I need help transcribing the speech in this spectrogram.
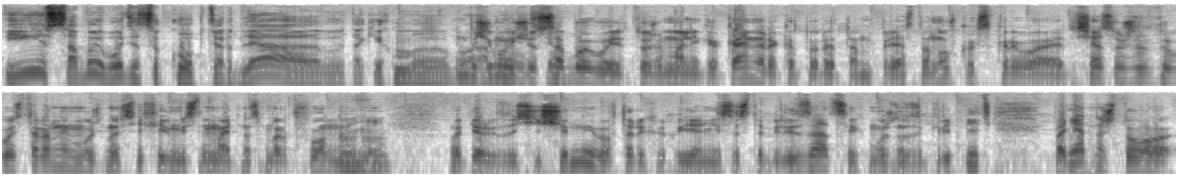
И с собой водится коптер для э, таких... Ну, почему еще с собой водит тоже маленькая камера, которая там при остановках скрывает. Сейчас уже, с другой стороны, можно все фильмы снимать на смартфон. Угу. Во-первых, защищены, во-вторых, их они со стабилизацией, их можно закрепить. Понятно, что,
